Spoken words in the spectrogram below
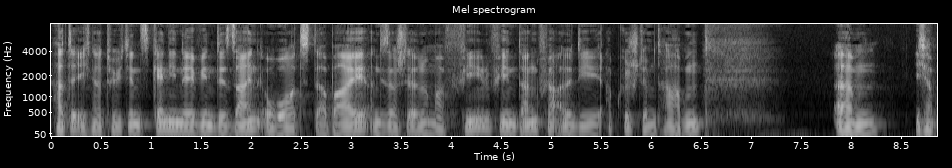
hatte ich natürlich den Scandinavian Design Award dabei. An dieser Stelle nochmal vielen, vielen Dank für alle, die abgestimmt haben. Ähm, ich habe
